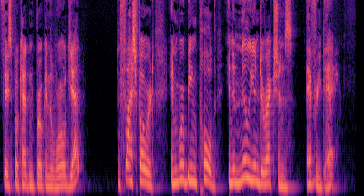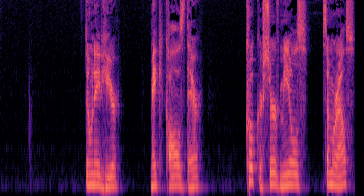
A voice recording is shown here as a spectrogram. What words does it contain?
Facebook hadn't broken the world yet, and flash forward, and we're being pulled in a million directions every day. Donate here, make calls there, cook or serve meals somewhere else,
